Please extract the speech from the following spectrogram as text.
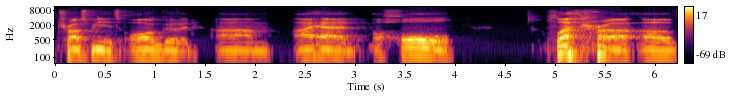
Trust me, it's all good. Um, I had a whole plethora of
